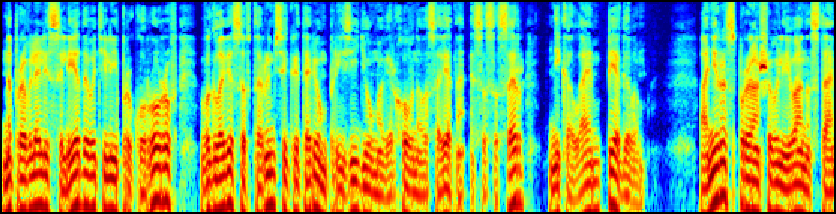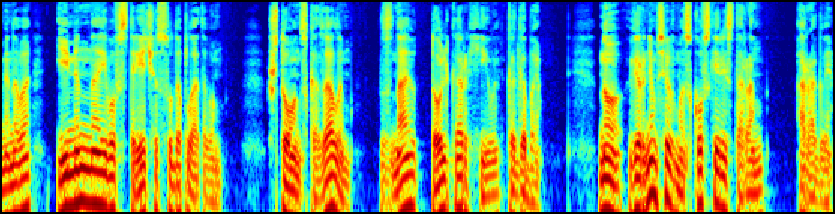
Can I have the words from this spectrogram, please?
направляли следователей и прокуроров во главе со вторым секретарем Президиума Верховного Совета СССР Николаем Пеговым. Они расспрашивали Ивана Стаминова именно о его встрече с Судоплатовым. Что он сказал им, знают только архивы КГБ. Но вернемся в московский ресторан «Арагве»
